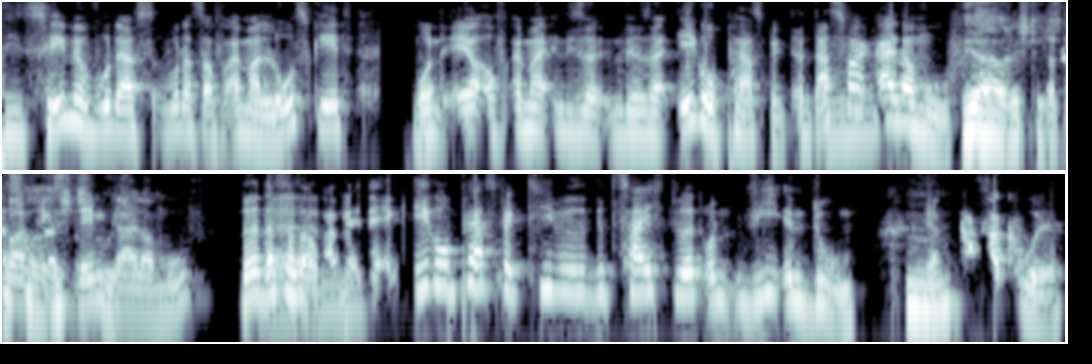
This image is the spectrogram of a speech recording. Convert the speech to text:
Die Szene, wo das, wo das auf einmal losgeht Ja. und er auf einmal in dieser, in dieser Ego-Perspektive, das war ein Mhm. geiler Move. Ja, richtig. das, Das, war ein war extrem geiler Move. Ne, dass das auf einmal Ähm. in der Ego-Perspektive gezeigt wird und wie in Doom. Mhm. Ja. Das war cool.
